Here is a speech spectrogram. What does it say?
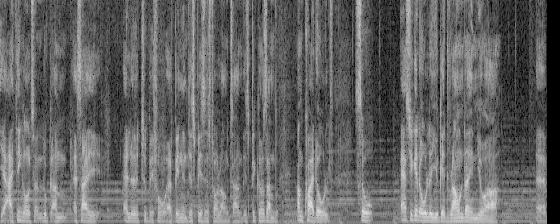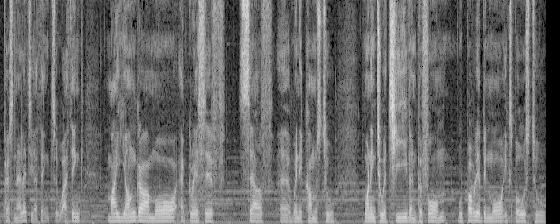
Yeah, I think also, look, I'm, as I alluded to before, I've been in this business for a long time. It's because I'm, I'm quite old. So, as you get older, you get rounder in your uh, personality, I think, too. I think my younger, more aggressive self, uh, when it comes to wanting to achieve and perform, would probably have been more exposed to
